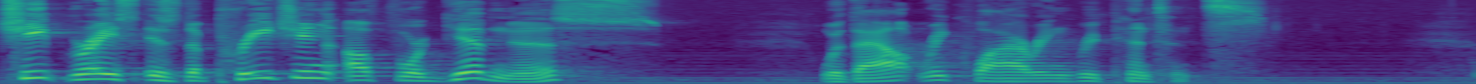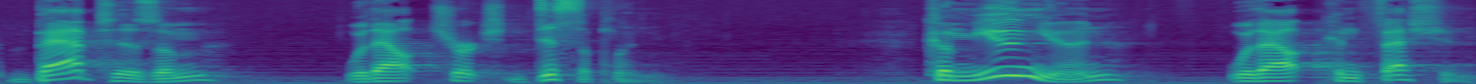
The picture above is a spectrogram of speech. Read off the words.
Cheap grace is the preaching of forgiveness without requiring repentance. Baptism without church discipline, communion without confession.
